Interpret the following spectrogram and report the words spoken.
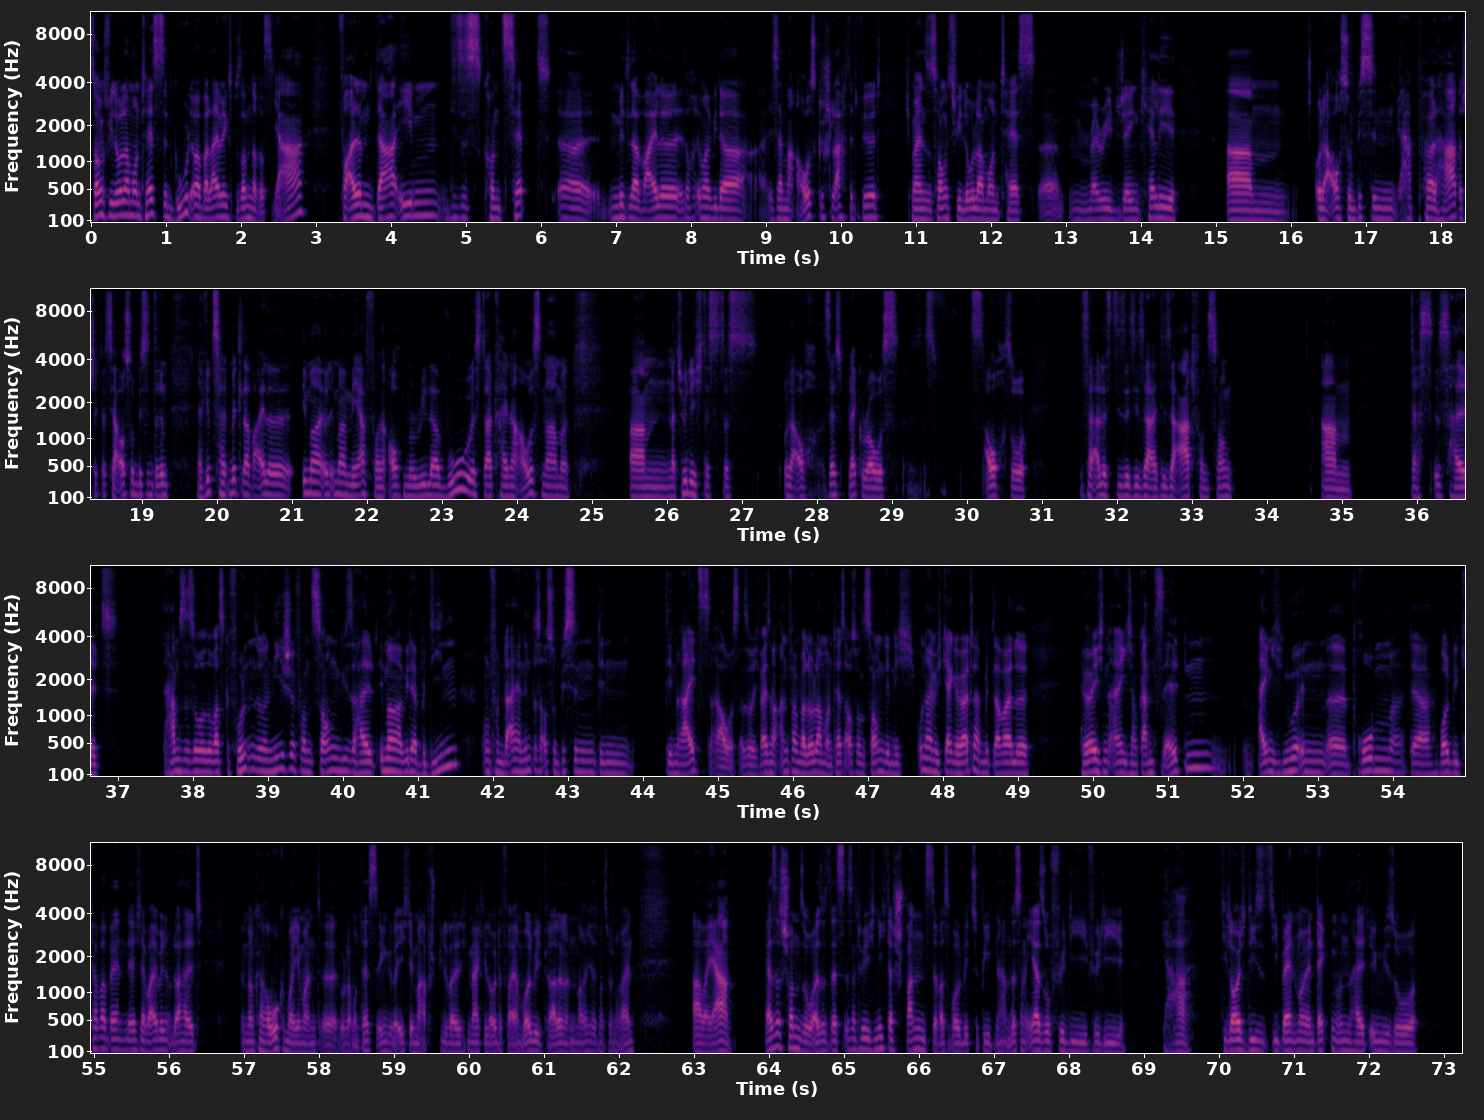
Songs wie Lola Montez sind gut, aber beileibe nichts Besonderes. Ja, vor allem da eben dieses Konzept äh, mittlerweile doch immer wieder, ich sag mal, ausgeschlachtet wird. Ich meine, so Songs wie Lola Montez, äh, Mary Jane Kelly, ähm, oder auch so ein bisschen, ja, Pearl Hart, da steckt das ja auch so ein bisschen drin. Da gibt es halt mittlerweile immer und immer mehr von. Auch Marilla Wu ist da keine Ausnahme. Ähm, natürlich, das, das oder auch selbst Black Rose, ist, ist auch so, ist halt alles diese, diese, diese Art von Song. Ähm, das ist halt, da haben sie so sowas gefunden, so eine Nische von Song, die sie halt immer wieder bedienen und von daher nimmt das auch so ein bisschen den, den Reiz raus. Also ich weiß noch, am Anfang war Lola Montez auch so ein Song, den ich unheimlich gern gehört habe. Mittlerweile höre ich ihn eigentlich noch ganz selten. Eigentlich nur in äh, Proben der Volbeat Coverband, in der ich dabei bin, oder halt, wenn beim Karaoke mal jemand äh, Lola Montez singt oder ich den mal abspiele, weil ich merke, die Leute feiern Volbeat gerade, dann mache ich das mal zwischen rein. Aber ja, das ist schon so. Also, das ist natürlich nicht das Spannendste, was Volbeat zu bieten haben. Das ist dann eher so für die, für die, ja, die Leute, die die Band neu entdecken und halt irgendwie so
